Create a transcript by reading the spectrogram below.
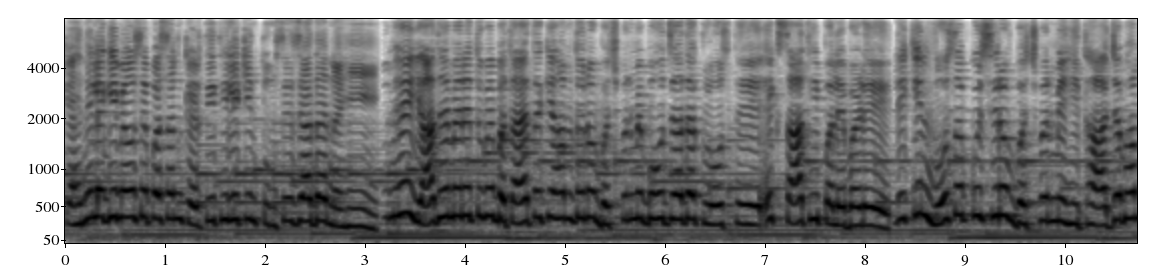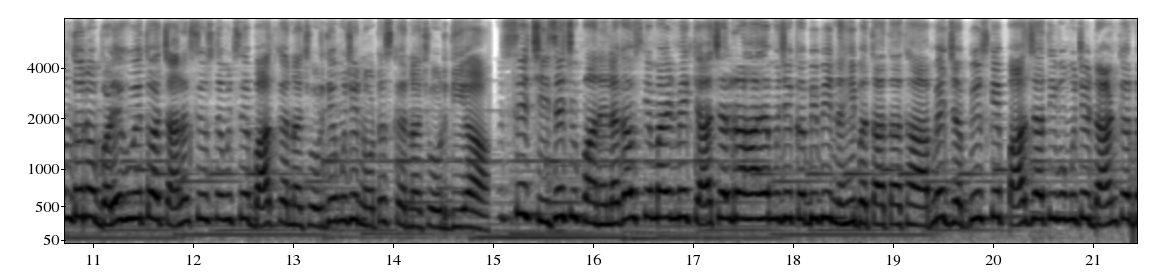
कहने लगी, मैं उसे पसंद करती थी, लेकिन तुमसे ज़्यादा नहीं। तुम्हें याद है, मैंने तुम्हें बताया था कि हम दोनों बचपन में बहुत ज़्यादा क्लोज थे, एक साथ ही पले बड़े। लेकिन वो सब कुछ सिर्फ़ बचपन में ही था। जब हम दोनों बड़े हुए तो अचानक से उसने मुझसे बात करना छोड़ दिया, मुझे नोटिस करना छोड़ दिया। मुझसे चीज़ें छुपाने लगा, उसके माइंड में क्या चल रहा है, मुझे कभी भी नहीं बताता था। मैं जब भी उसके पास जाती, वो मुझे डांट कर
